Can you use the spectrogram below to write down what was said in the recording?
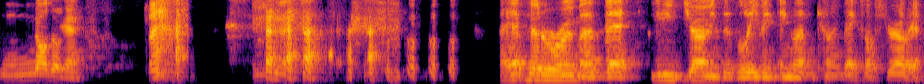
not us. Yeah. I have heard a rumour that Eddie Jones is leaving England, coming back to Australia.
